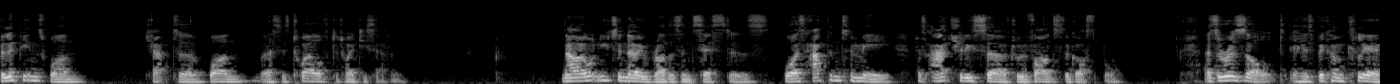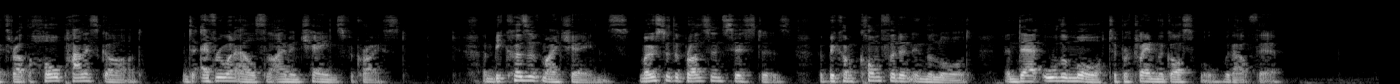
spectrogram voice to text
Philippians 1, chapter 1, verses 12 to 27. Now I want you to know, brothers and sisters, what has happened to me has actually served to advance the gospel. As a result, it has become clear throughout the whole palace guard and to everyone else that I am in chains for Christ. And because of my chains, most of the brothers and sisters have become confident in the Lord and dare all the more to proclaim the gospel without fear.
